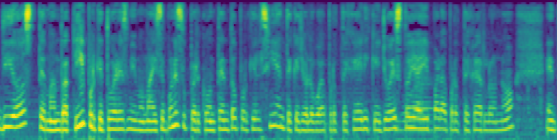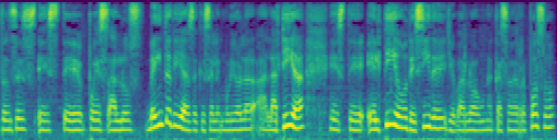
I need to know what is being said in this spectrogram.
Dios te mandó a ti porque tú eres mi mamá y se pone súper contento porque él siente que yo lo voy a proteger y que yo estoy ahí para protegerlo, ¿no? Entonces, este, pues a los 20 días de que se le murió a la tía, este, el tío decide llevarlo a una casa de reposo,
